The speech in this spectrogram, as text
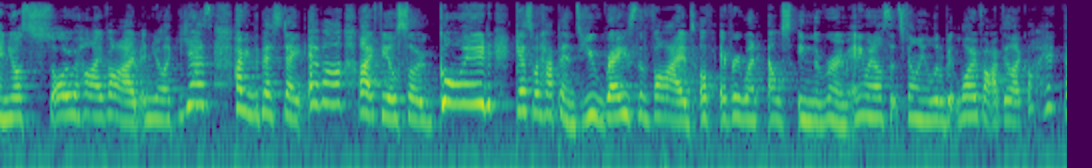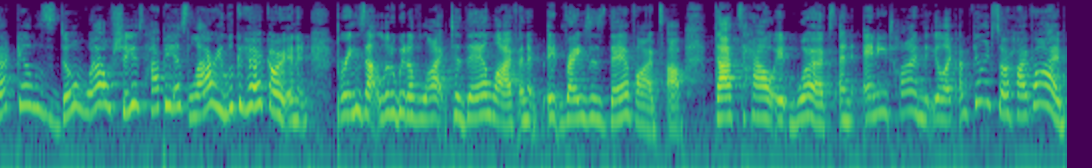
and you're so high vibe and you're like, yes, having the best day ever. I feel so good. Guess what happens? You raise the vibes of everyone else in the room. Anyone else that's feeling a little bit low vibe, they're like, oh, heck, that girl is doing well. She is happy as Larry. Look at her go. And it brings that little bit of light to their life and it, it raises their vibes up. That's how it works. And anytime that you're like, I'm feeling so high vibe,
